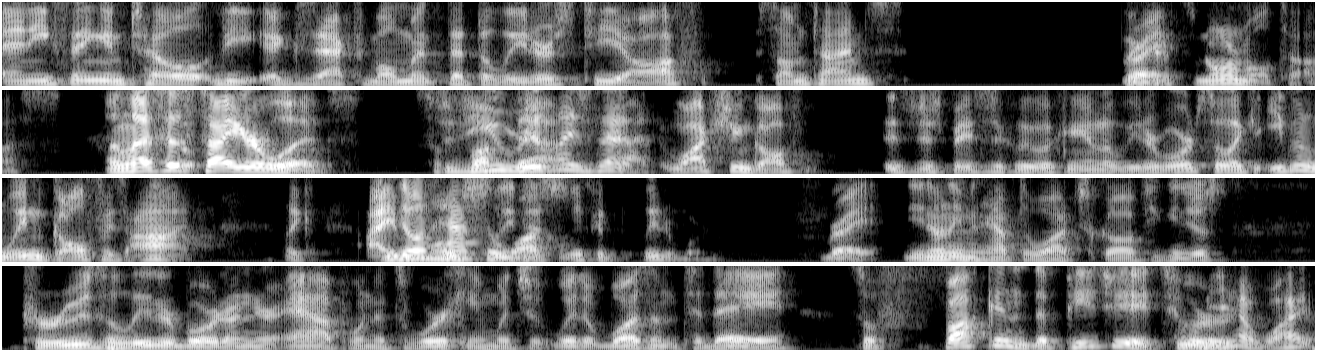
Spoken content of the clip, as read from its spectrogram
anything until the exact moment that the leaders tee off sometimes. Like, Right. that's normal to us. Unless it's tiger woods. So, so, do you that. realize that watching golf is just basically looking at a leaderboard so like even when golf is on like i You don't have to watch- just look at the leaderboard right you don't even have to watch golf you can just peruse the leaderboard on your app when it's working which it, it wasn't today so fucking the pga Oh, tour yeah why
